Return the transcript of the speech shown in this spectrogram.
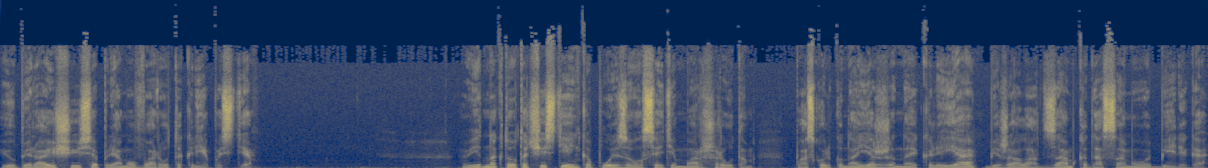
и упирающуюся прямо в ворота крепости. Видно, кто-то частенько пользовался этим маршрутом, поскольку наезженная колея бежала от замка до самого берега.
